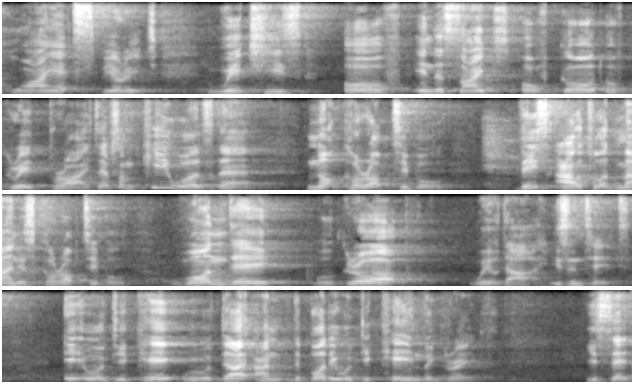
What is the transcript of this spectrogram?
quiet spirit, which is of, in the sight of God, of great price. There's some key words there. Not corruptible. This outward man is corruptible. One day will grow up, will die, isn't it? It will decay, we will die, and the body will decay in the grave. He said,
